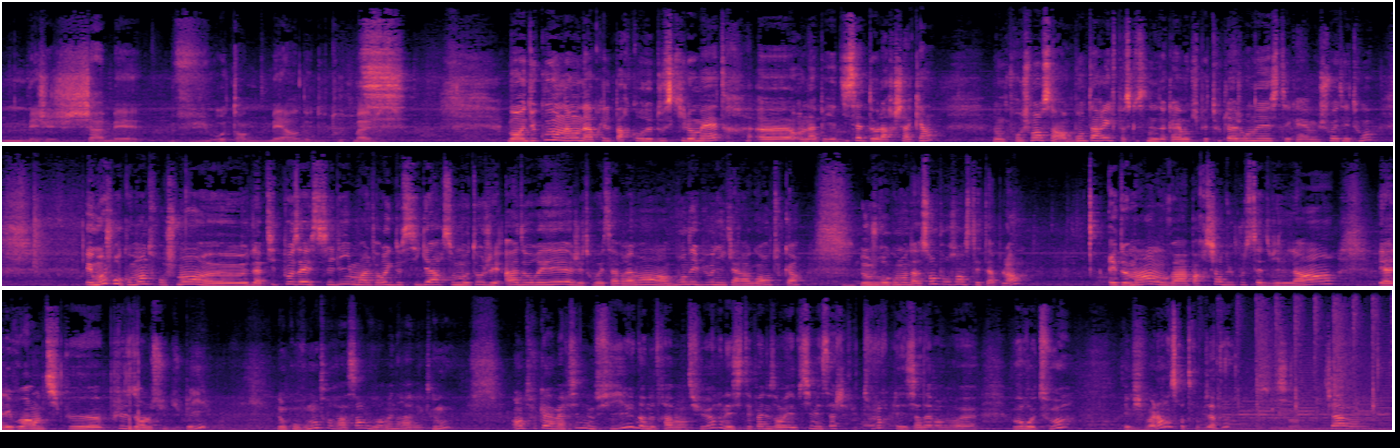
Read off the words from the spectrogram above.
mais j'ai jamais vu autant de merde de toute ma vie. Bon, du coup, on a, on a pris le parcours de 12 km. on a payé 17 dollars chacun. Donc, franchement, c'est un bon tarif parce que ça nous a quand même occupé toute la journée. C'était quand même chouette et tout. Et moi, je recommande franchement euh, la petite pause à Esteli. Moi, la fabrique de cigares, ce moto, j'ai adoré. J'ai trouvé ça vraiment un bon début au Nicaragua en tout cas. Donc, je recommande à 100% cette étape-là. Et demain, on va partir du coup de cette ville-là et aller voir un petit peu euh, plus dans le sud du pays. Donc, on vous montrera ça, on vous emmènera avec nous. En tout cas, merci de nous suivre dans notre aventure. N'hésitez pas à nous envoyer des petits messages, ça fait toujours plaisir d'avoir vos, vos retours. Et puis voilà, on se retrouve bientôt. C'est ça. Ciao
